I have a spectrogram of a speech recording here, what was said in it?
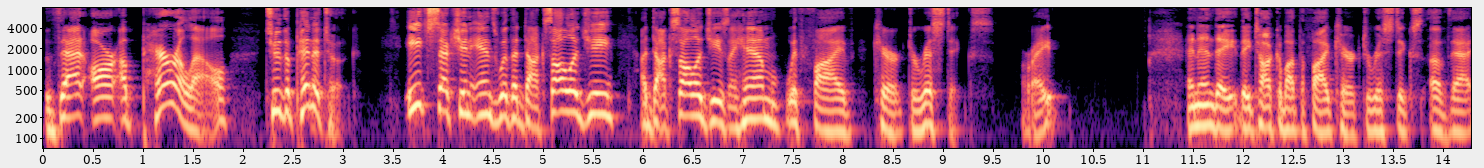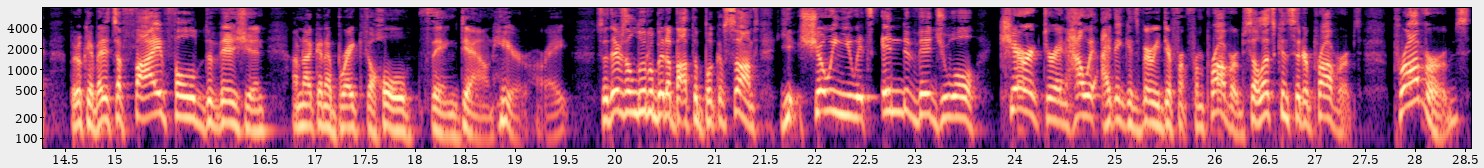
that are a parallel to the Pentateuch. Each section ends with a doxology. A doxology is a hymn with five characteristics. All right. And then they, they talk about the five characteristics of that. But okay, but it's a five-fold division. I'm not going to break the whole thing down here. All right. So there's a little bit about the book of Psalms showing you its individual character and how it, I think it's very different from Proverbs. So let's consider Proverbs. Proverbs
